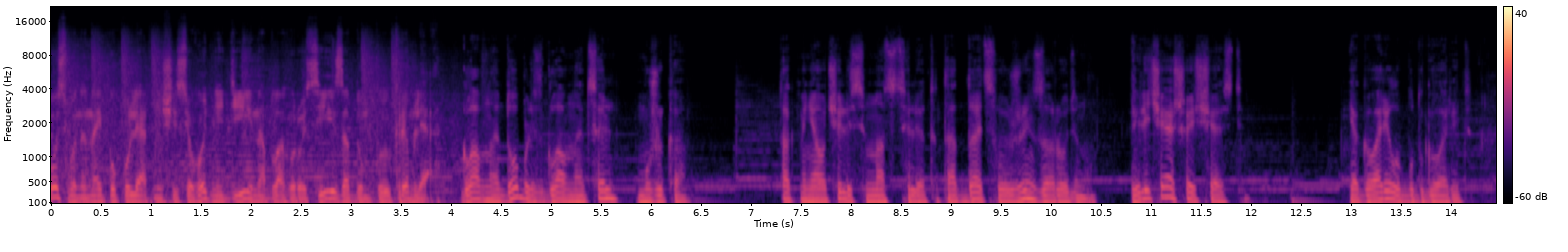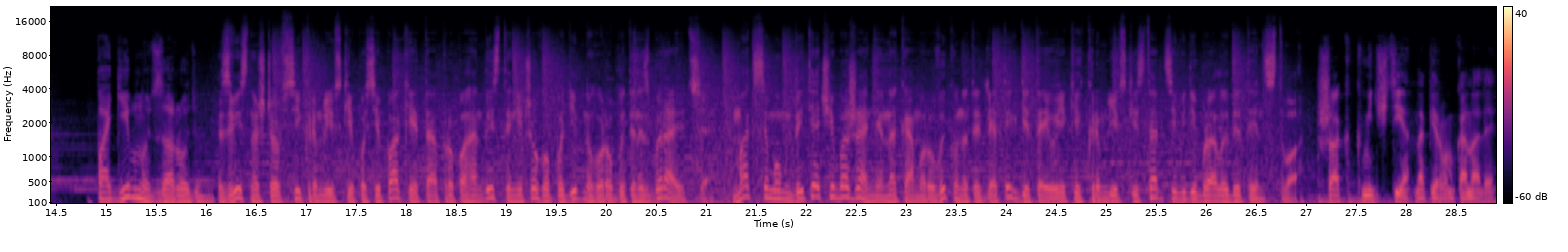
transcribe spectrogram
ось вони найпопулярніші сьогодні дії на благо Росії за думкою Кремля. Главная доблесть, главная цель мужика. Так меня учили с 17 лет. Это отдать свою жизнь за родину. Величайшее счастье. Я говорил и буду говорить. Погибнуть за родину. Звісно, що всі кремлівські посіпаки та пропагандисти нічого подібного робити не збираються. Максимум дитячі бажання на камеру виконати для тих дітей, у яких кремлівські старці відібрали дитинство. «Шаг к мечте» на Первом канале.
